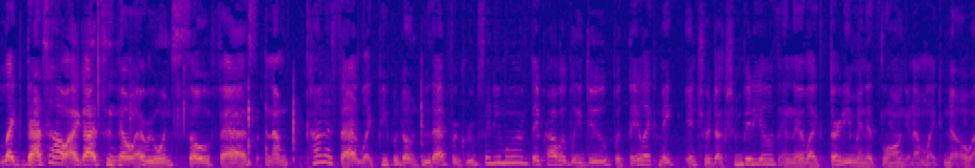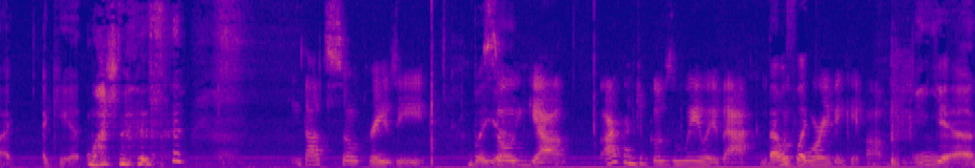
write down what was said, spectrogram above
like that's how I got to know everyone so fast. And I'm kind of sad like people don't do that for groups anymore. They probably do, but they like make introduction videos and they're like 30 minutes long and I'm like, "No, I I can't watch this." That's so crazy. but yeah. So yeah, our friendship goes way, way back. That was, like- before even K-pop. yeah.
